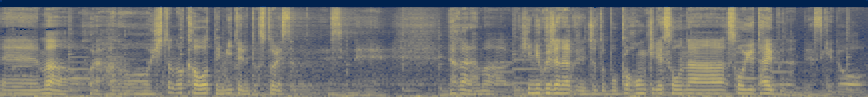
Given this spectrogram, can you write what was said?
えー、まあほらあのー、人の顔って見てるとストレス溜まるんですよね。だからまあ皮肉じゃなくてちょっと僕本気でそうなそういうタイプなんですけど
